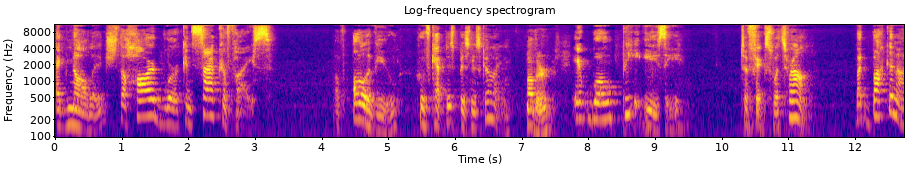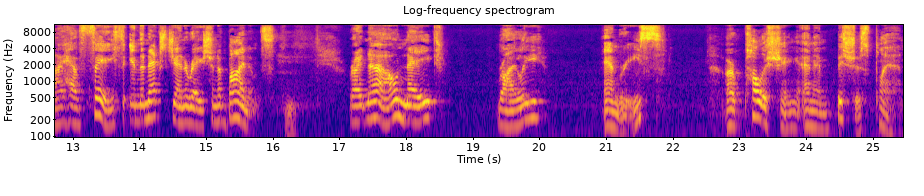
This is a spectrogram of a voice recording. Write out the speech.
acknowledge the hard work and sacrifice of all of you who've kept this business going. Mother, It won't be easy to fix what's wrong. But Buck and I have faith in the next generation of Bynums. Hmm. Right now, Nate, Riley, and Reese are polishing an ambitious plan.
